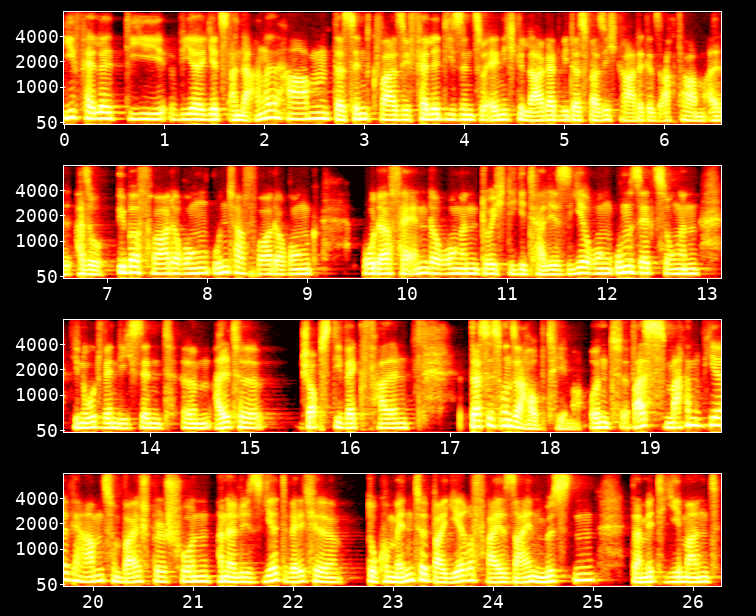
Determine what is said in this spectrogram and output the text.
Die Fälle, die wir jetzt an der Angel haben, das sind quasi Fälle, die sind so ähnlich gelagert wie das, was ich gerade gesagt habe. Also Überforderung, Unterforderung, oder Veränderungen durch Digitalisierung, Umsetzungen, die notwendig sind, ähm, alte Jobs, die wegfallen. Das ist unser Hauptthema. Und was machen wir? Wir haben zum Beispiel schon analysiert, welche Dokumente barrierefrei sein müssten, damit jemand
